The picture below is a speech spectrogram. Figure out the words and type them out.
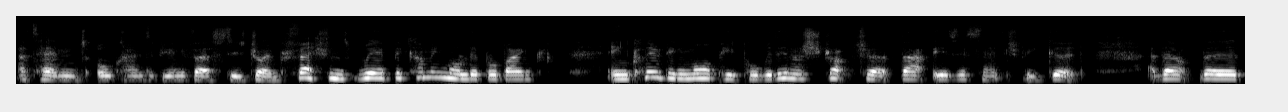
attend all kinds of universities, join professions. We're becoming more liberal by including more people within a structure that is essentially good. The, the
